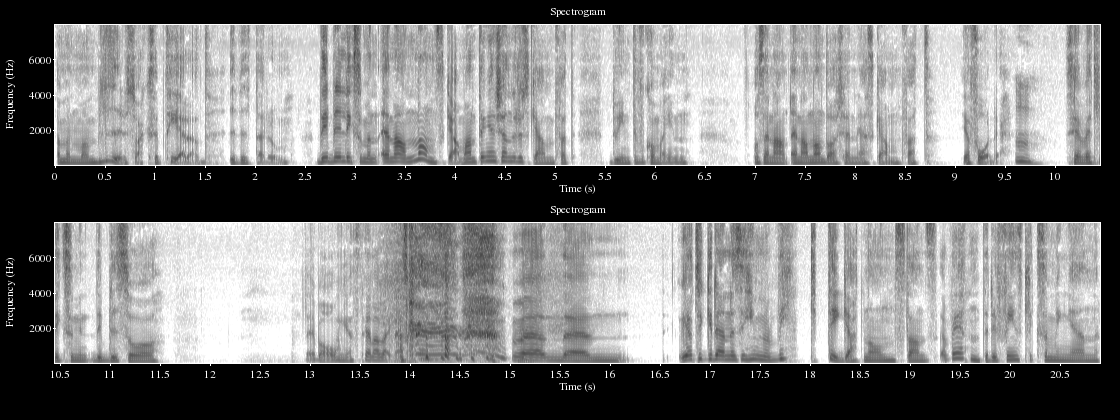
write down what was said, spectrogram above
ja, men man blir så accepterad i vita rum. Det blir liksom en, en annan skam. Antingen känner du skam för att du inte får komma in och sen en annan dag känner jag skam för att jag får det. Så jag vet liksom det blir så... Det är bara ångest hela vägen. Men eh, jag tycker den är så himla viktig att någonstans, jag vet inte, det finns liksom ingen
